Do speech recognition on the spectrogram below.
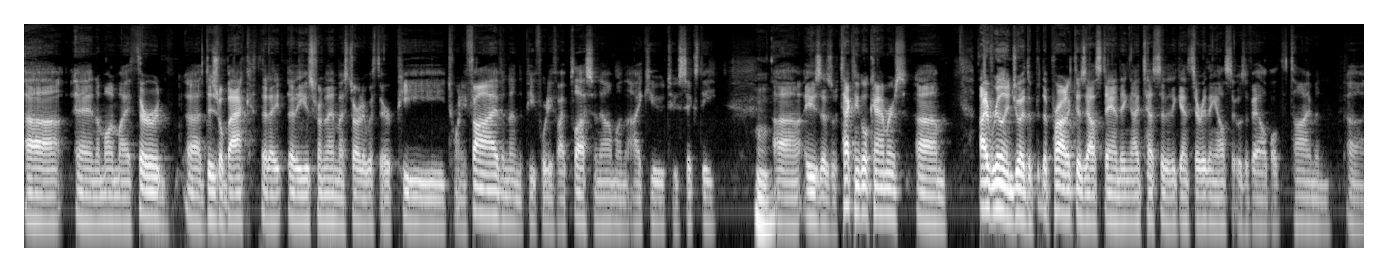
uh, and I'm on my third uh, digital back that I that I use from them. I started with their P25 and then the P45 Plus, and now I'm on the IQ 260. Hmm. Uh, I use those with technical cameras. Um, I really enjoyed the, the product is outstanding. I tested it against everything else that was available at the time, and uh,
